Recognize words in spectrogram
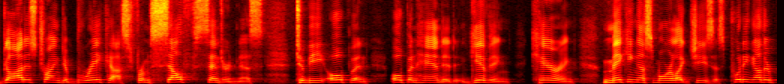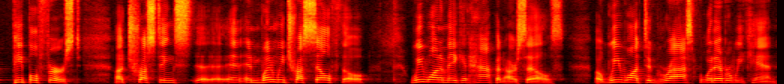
God is trying to break us from self centeredness to be open, open handed, giving, caring, making us more like Jesus, putting other people first, uh, trusting, uh, and, and, when we trust self, though, we want to make it happen ourselves. Uh, we want to grasp whatever we can.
